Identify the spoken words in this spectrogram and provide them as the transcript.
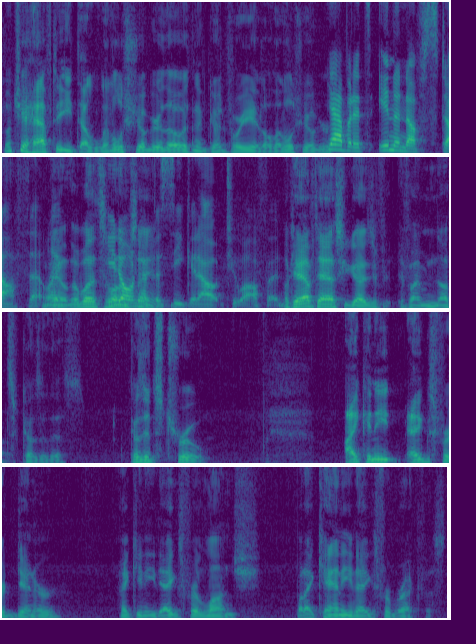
Don't you have to eat a little sugar though? Isn't it good for you to eat a little sugar? Yeah, but it's in enough stuff that like Yeah, well, that's you what I'm don't have to seek it out too often. Okay, I have to ask you guys if, if I'm nuts because of this. Because it's true. I can eat eggs for dinner, I can eat eggs for lunch, but I can't eat eggs for breakfast.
